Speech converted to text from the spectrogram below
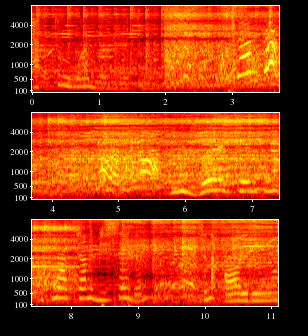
sattın lan bunu. Benim böyle bir tehlikenin içine atacağını bilseydim sana ayrılmam,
